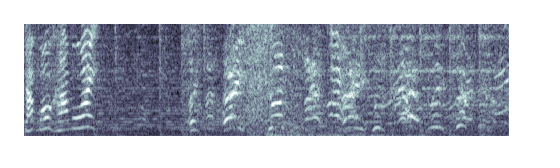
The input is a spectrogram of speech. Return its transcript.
Chặt bó khả mối Ê, ê, xuống, ê, ê, xuống, ê, xuống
